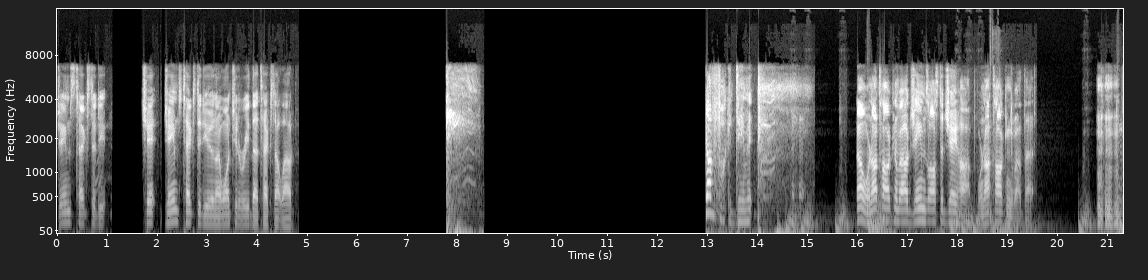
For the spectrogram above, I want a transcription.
James texted you. Ch- James texted you, and I want you to read that text out loud. God fucking damn it. no, we're not talking about how James lost to J Hop. We're not talking about that.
